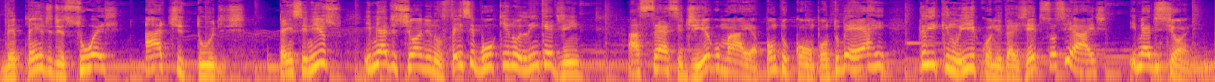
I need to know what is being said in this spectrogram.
depende de suas atitudes. Pense nisso e me adicione no Facebook e no LinkedIn. Acesse diegomaia.com.br, clique no ícone das redes sociais e me adicione.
